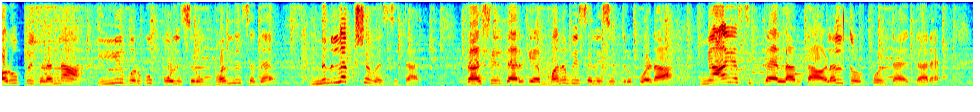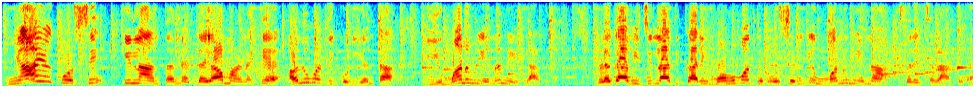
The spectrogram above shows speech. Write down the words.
ಆರೋಪಿಗಳನ್ನ ಇಲ್ಲಿವರೆಗೂ ಪೊಲೀಸರು ಬಂಧಿಸದೆ ನಿರ್ಲಕ್ಷ್ಯವಹಿಸಿದ್ದಾರೆ ತಹಶೀಲ್ದಾರ್ಗೆ ಮನವಿ ಸಲ್ಲಿಸಿದ್ರು ಕೂಡ ನ್ಯಾಯ ಸಿಗ್ತಾ ಇಲ್ಲ ಅಂತ ಅಳಲು ತೋಡ್ಕೊಳ್ತಾ ಇದ್ದಾರೆ. ನ್ಯಾಯ ಕೊಡಿಸಿ ಇಲ್ಲ ಅಂತಂದ್ರೆ ದಯಾಮರಣಕ್ಕೆ ಅನುಮತಿ ಕೊಡಿ ಅಂತ ಈ ಮನವಿಯನ್ನ ನೀಡಲಾಗಿದೆ. ಬೆಳಗಾವಿ ಜಿಲ್ಲಾಧಿಕಾರಿ ಮೊಹಮ್ಮದ್ ರೋಷನ್ಗೆ ಮನವಿಯನ್ನ ಸಲ್ಲಿಸಲಾಗಿದೆ.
